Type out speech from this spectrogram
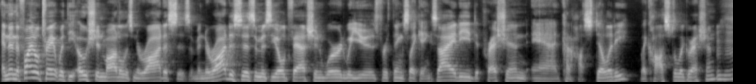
And then the final trait with the ocean model is neuroticism. And neuroticism is the old fashioned word we use for things like anxiety, depression, and kind of hostility, like hostile aggression. Mm-hmm.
